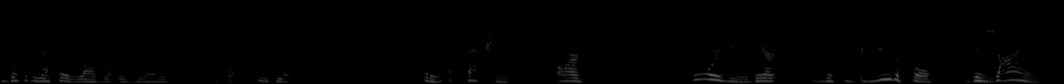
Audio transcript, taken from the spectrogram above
He doesn't necessarily love what we've made of what he's made. But his affections are for you. They are this beautiful desire.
